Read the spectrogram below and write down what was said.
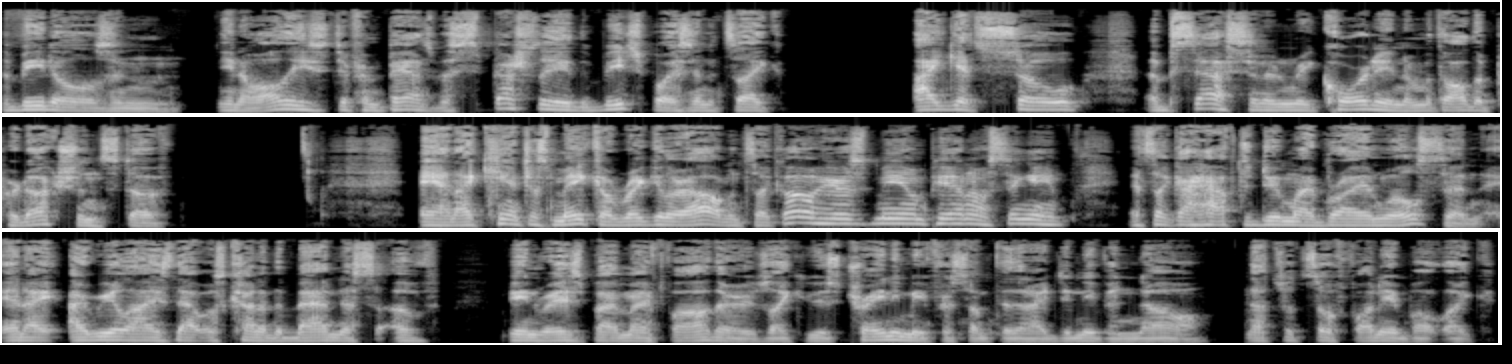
the Beatles and, you know, all these different bands, but especially the Beach Boys. And it's like, I get so obsessed and recording them with all the production stuff. And I can't just make a regular album. It's like, oh, here's me on piano singing. It's like I have to do my Brian Wilson. And I, I realized that was kind of the madness of being raised by my father. It was like he was training me for something that I didn't even know. That's what's so funny about like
